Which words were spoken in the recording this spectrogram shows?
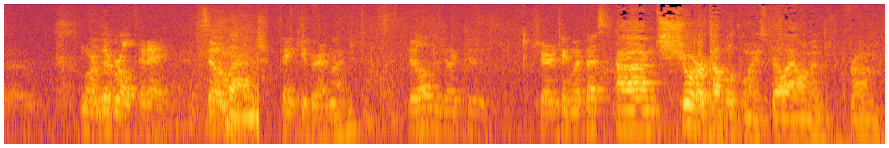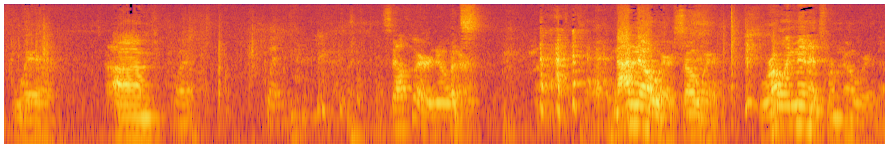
uh, more liberal today, so, thank you very much. Bill, would you like to share anything with us? Um, sure, a couple of points. Bill Alleman from Weare. Um, where? South Weare or nowhere? let's, not nowhere, somewhere. We're only minutes from nowhere, though.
